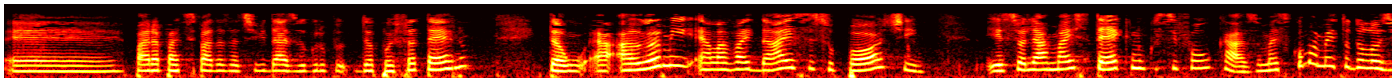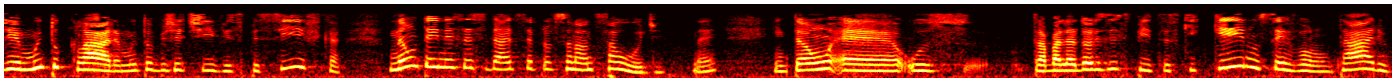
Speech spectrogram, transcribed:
é, para participar das atividades do grupo de apoio fraterno. Então, a, a AME ela vai dar esse suporte esse olhar mais técnico, se for o caso. Mas como a metodologia é muito clara, muito objetiva e específica, não tem necessidade de ser profissional de saúde. Né? Então, é, os trabalhadores espíritas que queiram ser voluntário,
